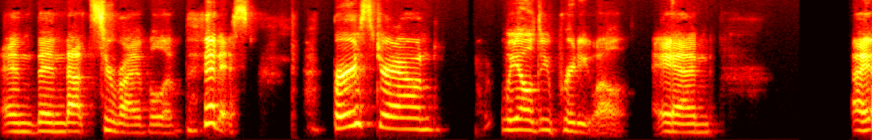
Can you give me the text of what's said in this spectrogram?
And then that's survival of the fittest. First round, we all do pretty well. And I,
